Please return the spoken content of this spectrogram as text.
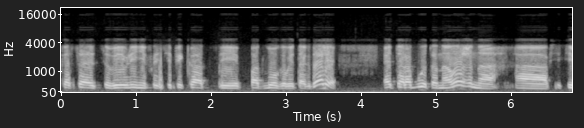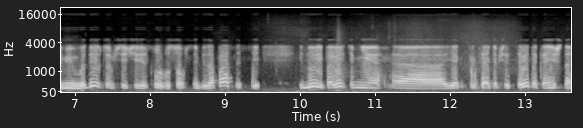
касается выявления фальсификации, подлогов и так далее, эта работа налажена а, в системе МВД, в том числе через службу собственной безопасности, ну и поверьте мне, э, я как председатель общественного совета, конечно,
